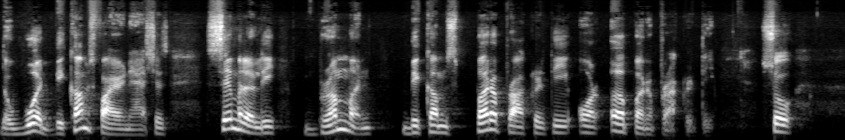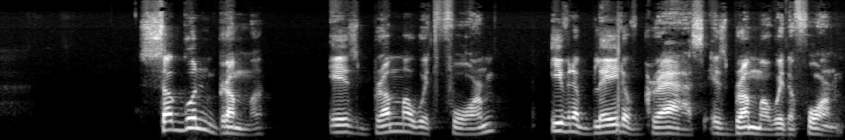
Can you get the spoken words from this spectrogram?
the wood becomes fire and ashes, similarly, Brahman becomes paraprakriti or aparaprakriti. So Sagun Brahma is Brahma with form. Even a blade of grass is Brahma with a form.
